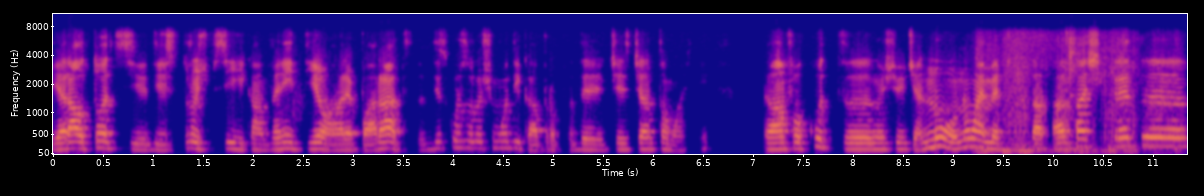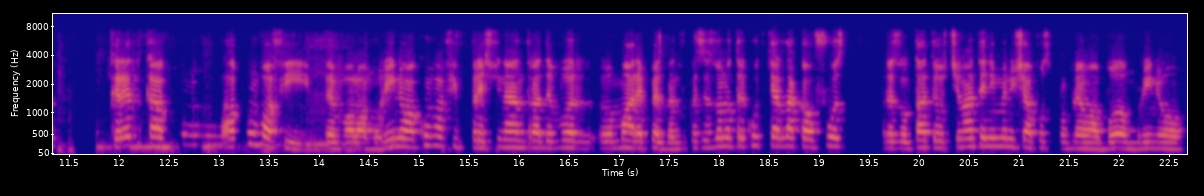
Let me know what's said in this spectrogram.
erau toți distruși psihic, am venit eu, am reparat. Discursul lui Modica, apropo de ce zicea Toma, știi? Am făcut, nu știu ce. Nu, nu mai merge data asta și cred, cred că acum, acum va fi evaluat Mourinho, acum va fi presiunea într-adevăr mare pe el, pentru că sezonul trecut, chiar dacă au fost rezultate oscilante, nimeni nu și-a pus problema, bă, Mourinho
